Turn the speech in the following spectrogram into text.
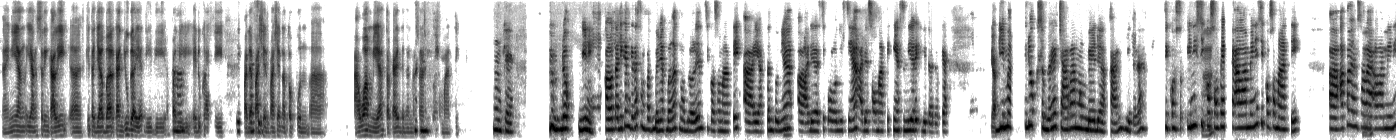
Nah, ini yang yang sering kali uh, kita jabarkan juga ya di di apa uh di edukasi pada pasien-pasien ataupun uh, awam ya terkait dengan masalah psikosomatik. Oke. Okay. Dok, gini, kalau tadi kan kita sempat banyak banget ngobrolin psikosomatik, uh, ya tentunya uh, ada psikologisnya, ada somatiknya sendiri gitu, Dok ya. ya. Gimana Dok, sebenarnya cara membedakan gitu ya? Psikos ini psikosomatik hmm. alami ini psikosomatik uh, atau yang salah hmm. alami ini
